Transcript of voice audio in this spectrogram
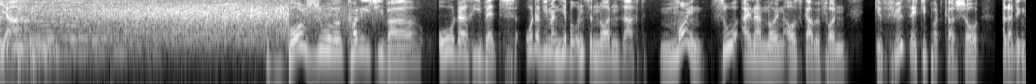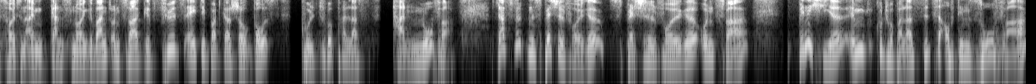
Jansi. Bonjour, konnichiwa oder Rivette oder wie man hier bei uns im Norden sagt, moin zu einer neuen Ausgabe von Gefühlsecht die Podcast Show. Allerdings heute in einem ganz neuen Gewand und zwar Gefühlsecht die Podcast Show Ghost Kulturpalast Hannover. Das wird eine Special-Folge, Special-Folge und zwar bin ich hier im Kulturpalast, sitze auf dem Sofa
